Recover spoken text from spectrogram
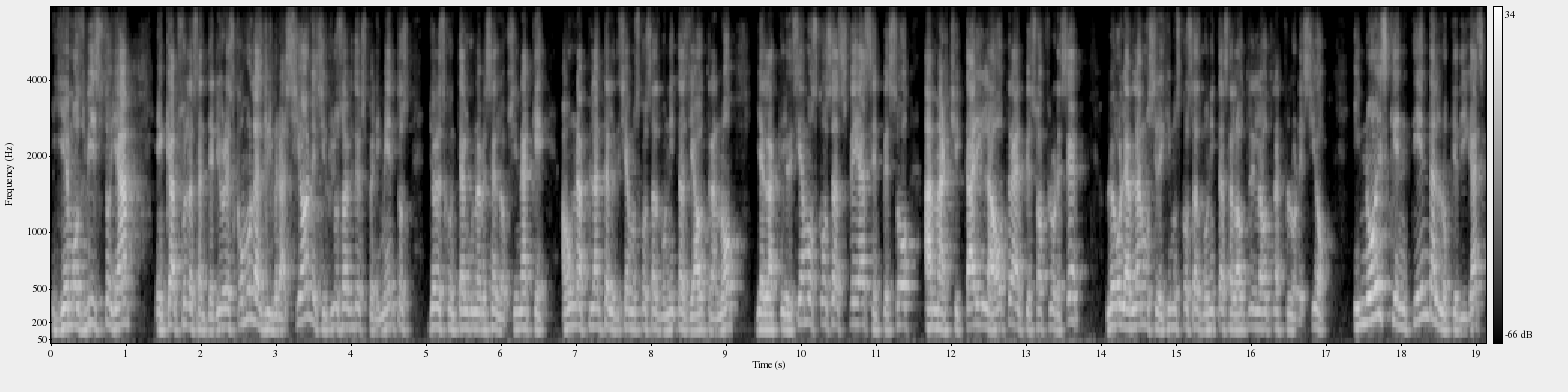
Y hemos visto ya en cápsulas anteriores cómo las vibraciones, incluso ha habido experimentos, yo les conté alguna vez en la oficina que a una planta le decíamos cosas bonitas y a otra no, y a la que le decíamos cosas feas empezó a marchitar y la otra empezó a florecer. Luego le hablamos y le dijimos cosas bonitas a la otra y la otra floreció. Y no es que entiendan lo que digas,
